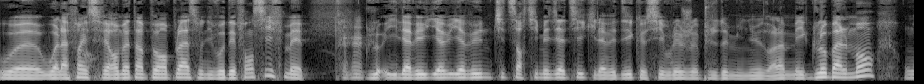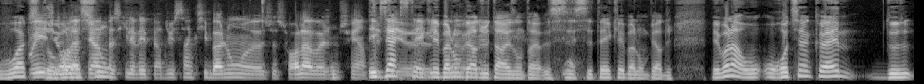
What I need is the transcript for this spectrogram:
Où, euh, où à la fin il se fait remettre un peu en place au niveau défensif, mais Mhm. Il avait, il y avait, une petite sortie médiatique. Il avait dit que s'il voulait jouer plus de minutes, voilà. Mais globalement, on voit que Oui, cette relation. parce qu'il avait perdu 5-6 ballons euh, ce soir-là, ouais, je me souviens. Exact, c'était avec euh, les ballons ouais, perdus. T'as raison. t'as- c'est- C'était avec les ballons perdus. Mais voilà, on, on retient quand même de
